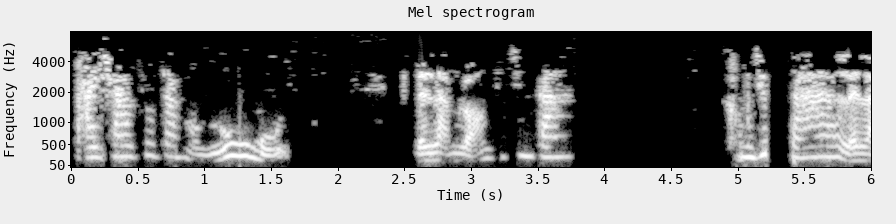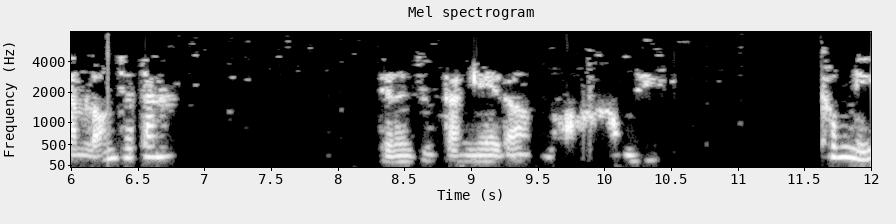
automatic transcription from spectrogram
Tại sao chúng ta còn ngu muội để làm loạn cho chúng ta? Không giúp ta lại làm loạn cho ta. Cho nên chúng ta nghe đó họ không nghĩ. Không nghĩ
